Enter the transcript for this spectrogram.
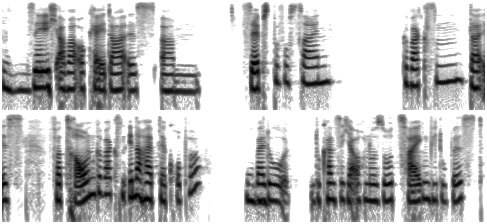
mhm. sehe ich aber, okay, da ist ähm, Selbstbewusstsein gewachsen, da ist Vertrauen gewachsen innerhalb der Gruppe, mhm. weil du, du kannst dich ja auch nur so zeigen, wie du bist,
